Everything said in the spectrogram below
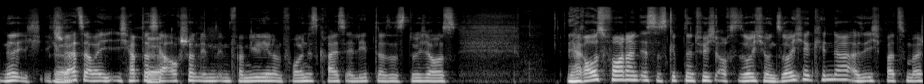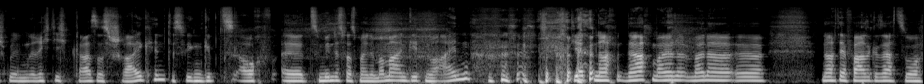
ne, ich, ich scherze, aber ich, ich habe das ja. auch schon im, im Familien- und Freundeskreis erlebt, dass es durchaus herausfordernd ist, es gibt natürlich auch solche und solche Kinder. Also ich war zum Beispiel ein richtig krasses Schreikind, deswegen gibt es auch, äh, zumindest was meine Mama angeht, nur einen. Die hat nach, nach meiner, meiner äh, nach der Phase gesagt, so,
